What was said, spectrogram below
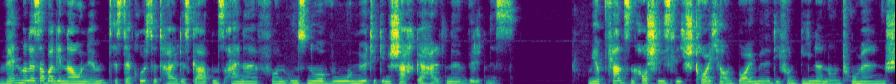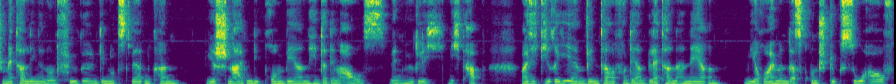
Wenn man es aber genau nimmt, ist der größte Teil des Gartens eine von uns nur wo nötig in Schach gehaltene Wildnis. Wir pflanzen ausschließlich Sträucher und Bäume, die von Bienen und Hummeln, Schmetterlingen und Vögeln genutzt werden können. Wir schneiden die Brombeeren hinter dem Haus, wenn möglich, nicht ab, weil sich die Rehe im Winter von deren Blättern ernähren. Wir räumen das Grundstück so auf,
